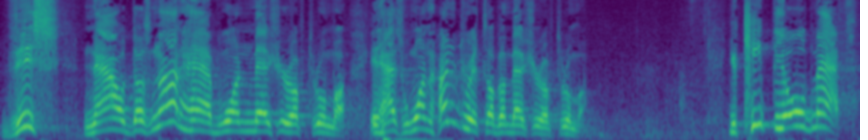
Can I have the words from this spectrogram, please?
This now does not have one measure of truma. It has one hundredth of a measure of truma. You keep the old math.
